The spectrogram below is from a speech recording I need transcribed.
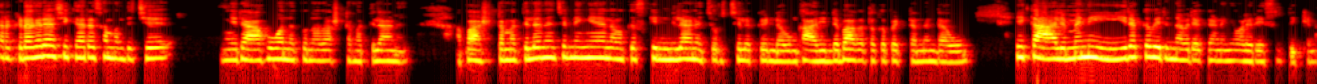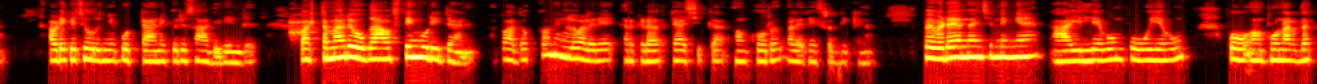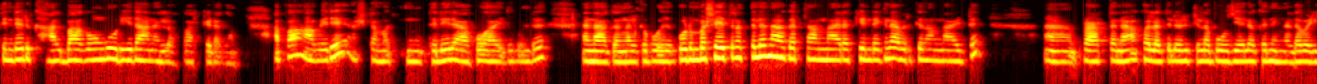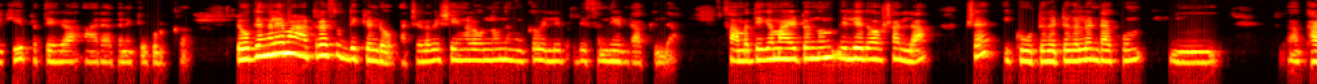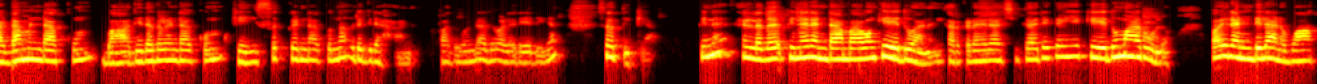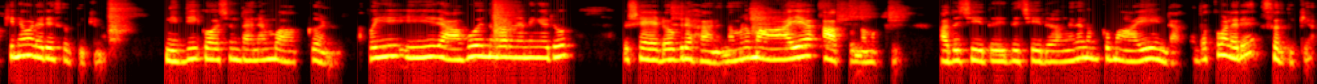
കർക്കിടക രാശിക്കാരെ സംബന്ധിച്ച് രാഹു വന്നിക്കുന്നത് അഷ്ടമത്തിലാണ്. അപ്പൊ അഷ്ടമത്തിൽ എന്ന് വെച്ചിട്ടുണ്ടെങ്കിൽ നമുക്ക് സ്കിന്നിലാണ് ചൊറിച്ചിലൊക്കെ ഉണ്ടാവും കാലിന്റെ ഭാഗത്തൊക്കെ പെട്ടെന്ന് ഉണ്ടാവും. ഈ കാലുമ്മ നീരൊക്കെ വരുന്നവരൊക്കെ ആണെങ്കിൽ വളരെ ശ്രദ്ധിക്കണം. അവിടെയൊക്കെ ചൊറിഞ്ഞ് പൊട്ടാനൊക്കെ ഒരു സാധ്യതയുണ്ട്. അപ്പൊ അഷ്ടമ രോഗാവസ്ഥയും കൂടിയിട്ടാണ്. അപ്പൊ അതൊക്കെ നിങ്ങൾ വളരെ കർക്കിടക രാശിക്കാർ കൂറ് വളരെ ശ്രദ്ധിക്കണം. അപ്പോൾ ഇവിടെ എന്ന് വെച്ചിട്ടുണ്ടെങ്കിൽ ആയില്യവും പൂയവും പുണർദ്ധത്തിന്റെ ഒരു കാൽഭാഗവും കൂടിയതാണല്ലോ കർക്കിടകം. അപ്പോൾ അവർ അഷ്ടമത്തിൽ രാഹു ആയതുകൊണ്ട് നാഗങ്ങൾക്ക് പോയി. കുടുംബക്ഷേത്രത്തിൽ നാഗത്തന്മാരൊക്കെ ഉണ്ടെങ്കിൽ അവർക്ക് നന്നായിട്ട് പ്രാർത്ഥന കൊല്ലത്തിലൊരിക്കലുള്ള പൂജയിലൊക്കെ നിങ്ങളുടെ വഴിക്ക് പ്രത്യേക ആരാധനയ്ക്ക് കൊടുക്കുക. രോഗങ്ങളെ മാത്രമേ ശ്രദ്ധിക്കണ്ടോ. മറ്റുള്ള വിഷയങ്ങളൊന്നും നിങ്ങൾക്ക് വലിയ പ്രതിസന്ധി ഉണ്ടാക്കില്ല. സാമ്പത്തികമായിട്ടൊന്നും വലിയ ദോഷമല്ല. പക്ഷെ ഈ കൂട്ടുകെട്ടുകൾ ഉണ്ടാക്കും കടമുണ്ടാക്കും ബാധ്യതകൾ ഉണ്ടാക്കും കേസൊക്കെ ഉണ്ടാക്കുന്ന ഒരു ഗ്രഹമാണ്. അപ്പം അതുകൊണ്ട് അത് വളരെയധികം ശ്രദ്ധിക്കുക. പിന്നെ ഉള്ളത് പിന്നെ രണ്ടാം ഭാവം കേതുവാണ്. ഈ കർക്കിടക രാശിക്കാരൊക്കെ ഈ കേതു മാറുമല്ലോ. അപ്പോൾ രണ്ടിലാണ് വാക്കിനെ വളരെ ശ്രദ്ധിക്കണം. നിധി കോശം ധനം വാക്കാണ്. അപ്പോൾ ഈ ഈ രാഹു എന്ന് പറഞ്ഞിട്ടുണ്ടെങ്കിൽ ഒരു ഷേഡോ ഗ്രഹമാണ്. നമ്മൾ മായ ആക്കും നമുക്ക്. അത് ചെയ്ത് ഇത് ചെയ്ത് അങ്ങനെ നമുക്ക് മായ ഉണ്ടാക്കും അതൊക്കെ വളരെ ശ്രദ്ധിക്കുക.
